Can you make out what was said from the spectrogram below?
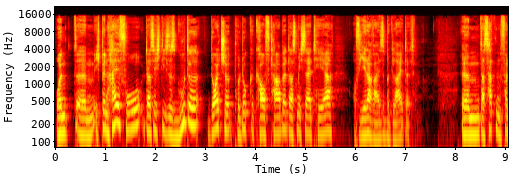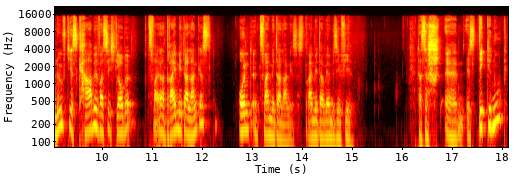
Und ähm, ich bin heilfroh, dass ich dieses gute deutsche Produkt gekauft habe, das mich seither auf jeder Reise begleitet. Ähm, das hat ein vernünftiges Kabel, was ich glaube zwei oder drei Meter lang ist. Und äh, zwei Meter lang ist es. Drei Meter wäre ein bisschen viel. Das ist, äh, ist dick genug,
